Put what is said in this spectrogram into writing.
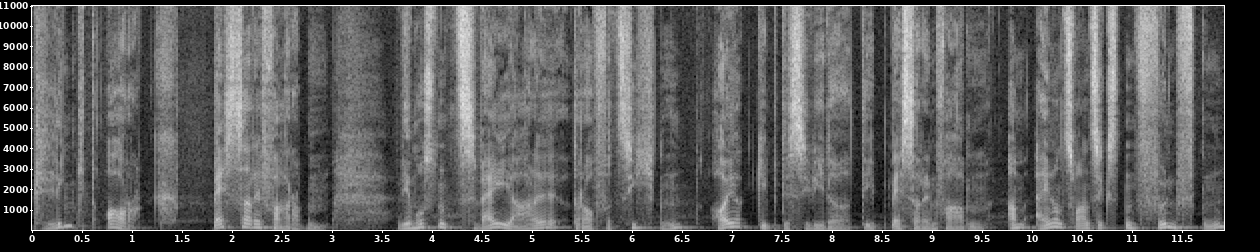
Klingt Org. Bessere Farben. Wir mussten zwei Jahre darauf verzichten. Heuer gibt es sie wieder, die besseren Farben. Am 21.05.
